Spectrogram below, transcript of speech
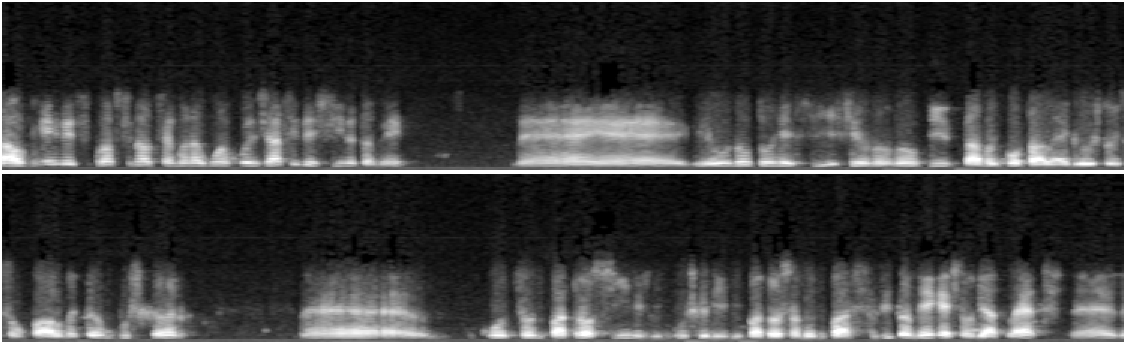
Talvez nesse próximo final de semana alguma coisa já se defina também. Né? É, eu não estou em Recife, eu não estava em Porto Alegre, eu estou em São Paulo, mas estamos buscando né, condição de patrocínios, de busca de, de patrocinador de passivos e também a questão de atletas, né,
